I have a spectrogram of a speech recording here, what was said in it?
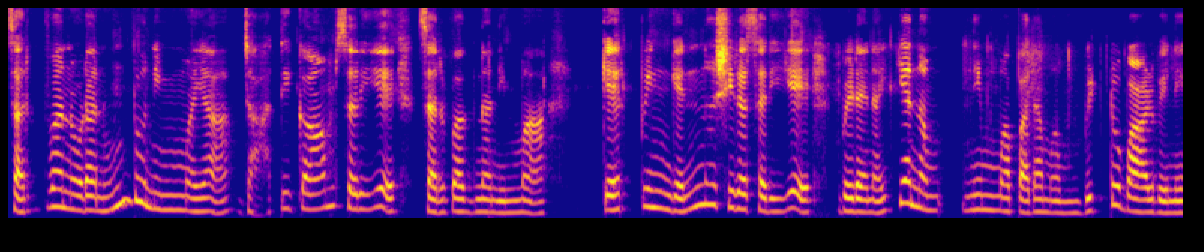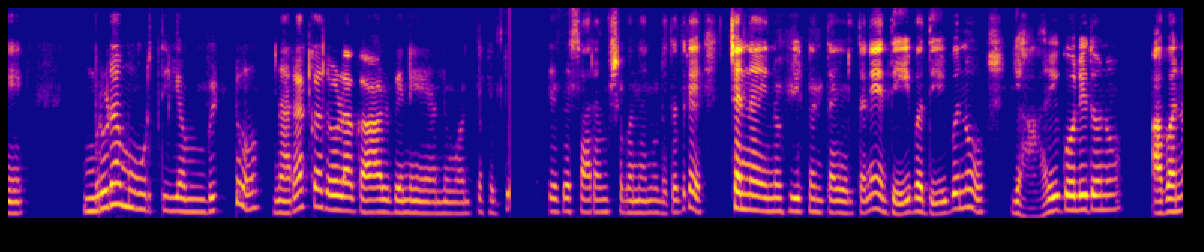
ಸರ್ವನೊಡನುಂಡು ನಿಮ್ಮಯ ಜಾತಿಕಾಂಸರಿಯೇ, ಸರ್ವಜ್ಞ ನಿಮ್ಮ ಕೆರ್ಪಿಂಗೆನ್ನ ಶಿರಸರಿಯೇ, ಬೆಡನಯ್ಯ ನಮ್, ನಿಮ್ಮ ಪದಮಂ ಬಿಟ್ಟು ಬಾಳ್ವೆನೆ, ಮೃಡಮೂರ್ತಿಯಂ ಬಿಟ್ಟು ನರಕದೊಳಗಾಳ್ವೆನೆ ಅನ್ನುವಂತಹದ್ದು ಸಾರಾಂಶವನ್ನು ನೋಡೋದಾದ್ರೆ, ಚೆನ್ನಯ್ಯನು ಹೀಗಂತ ಹೇಳ್ತಾನೆ ದೇವ ದೇವನು ಯಾರಿಗೊಲಿದನು? ಅವನ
